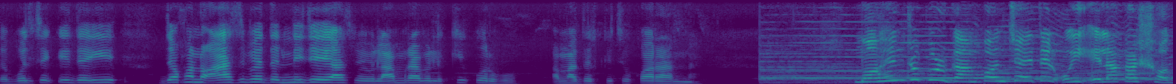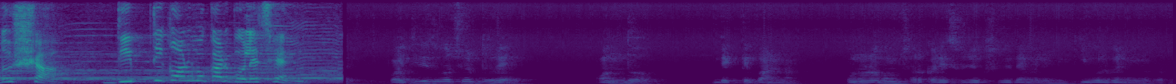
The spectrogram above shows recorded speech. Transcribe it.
তো বলছে কি যে ই যখন আসবে তো নিজেই আসবে। বলে আমরা বলে কি করব? আমাদের কিছু করার নাই। মহেন্দ্রপুর গ্রাম পঞ্চায়েতের ওই এলাকার সদস্যা দীপ্তি কর্মকার বলেছেন পঁয়ত্রিশ বছর ধরে অন্ধ দেখতে পান না। কোনো রকম সরকারি সুযোগ সুবিধা মেলেনি। কি বলবেন এই ব্যাপারে?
